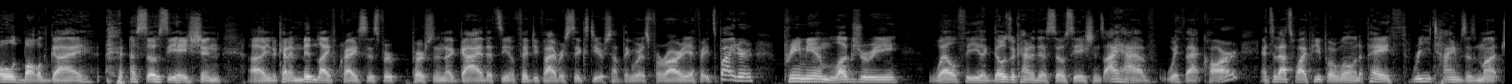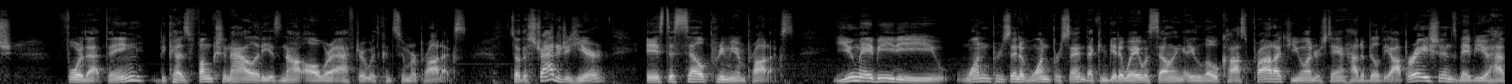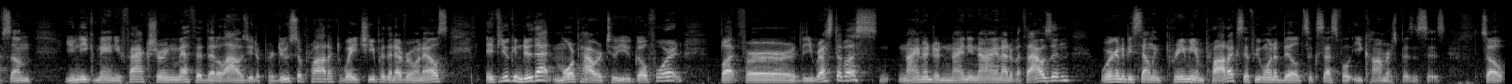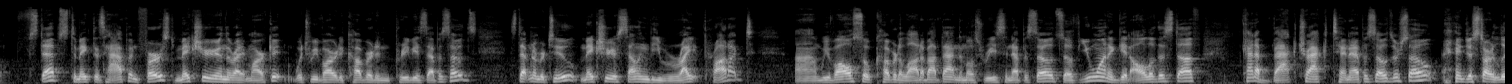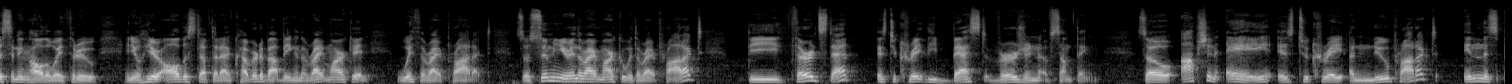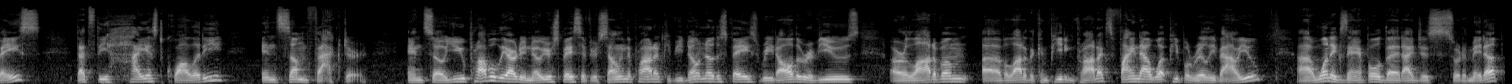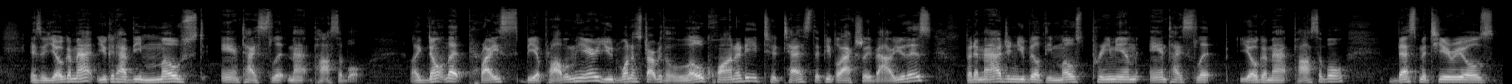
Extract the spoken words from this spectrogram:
old bald guy association, uh, you know, kind of midlife crisis for person, a guy that's, you know, 55 or 60 or something. Whereas Ferrari F8 Spider, premium, luxury, wealthy, like those are kind of the associations I have with that car. And so that's why people are willing to pay three times as much for that thing because functionality is not all we're after with consumer products. So the strategy here is to sell premium products you may be the 1% of 1% that can get away with selling a low cost product. You understand how to build the operations. Maybe you have some unique manufacturing method that allows you to produce a product way cheaper than everyone else. If you can do that, more power to you. Go for it. But for the rest of us, 999 out of 1,000, we're going to be selling premium products if we want to build successful e commerce businesses. So, steps to make this happen first, make sure you're in the right market, which we've already covered in previous episodes. Step number two, make sure you're selling the right product. Um, we've also covered a lot about that in the most recent episode. So if you want to get all of this stuff, kind of backtrack 10 episodes or so and just start listening all the way through. And you'll hear all the stuff that I've covered about being in the right market with the right product. So, assuming you're in the right market with the right product, the third step is to create the best version of something. So, option A is to create a new product in the space that's the highest quality in some factor. And so you probably already know your space if you're selling the product. If you don't know the space, read all the reviews or a lot of them of a lot of the competing products. Find out what people really value. Uh, one example that I just sort of made up is a yoga mat. You could have the most anti slip mat possible. Like, don't let price be a problem here. You'd want to start with a low quantity to test that people actually value this. But imagine you built the most premium anti slip yoga mat possible, best materials,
